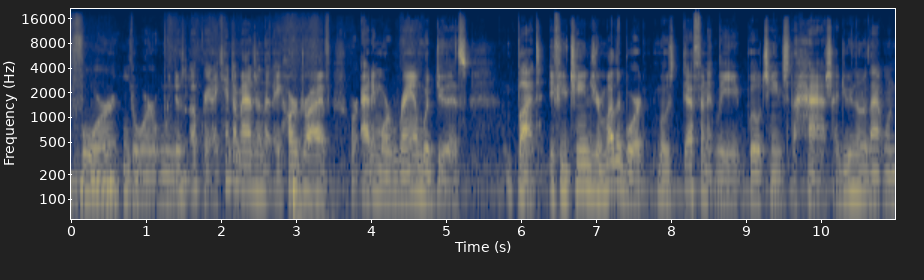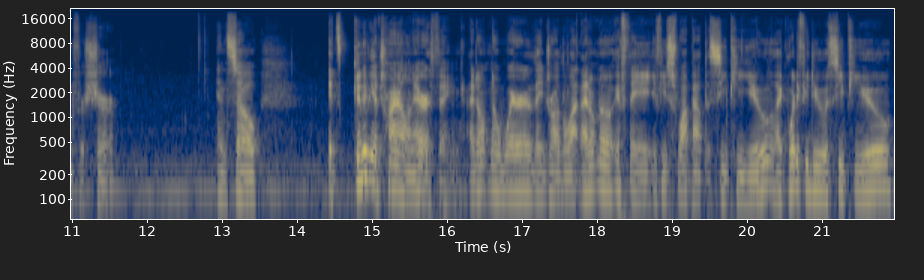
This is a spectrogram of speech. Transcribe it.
for your Windows upgrade. I can't imagine that a hard drive or adding more RAM would do this, but if you change your motherboard, most definitely will change the hash. I do know that one for sure. And so it's going to be a trial and error thing. I don't know where they draw the line. I don't know if they if you swap out the CPU, like what if you do a CPU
